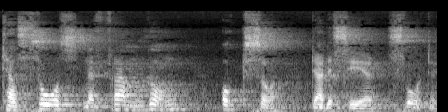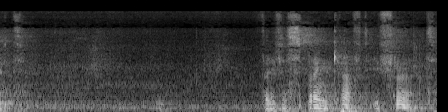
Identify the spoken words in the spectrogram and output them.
kan sås med framgång också där det ser svårt ut. För det finns sprängkraft i fröet.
